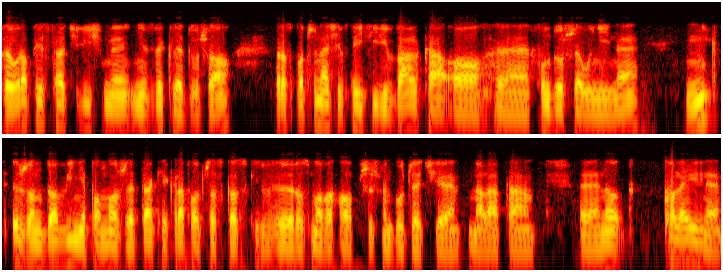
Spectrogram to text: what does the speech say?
W Europie straciliśmy niezwykle dużo. Rozpoczyna się w tej chwili walka o e, fundusze unijne. Nikt rządowi nie pomoże, tak jak Rafał Trzaskowski w rozmowach o przyszłym budżecie na lata e, no, kolejne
